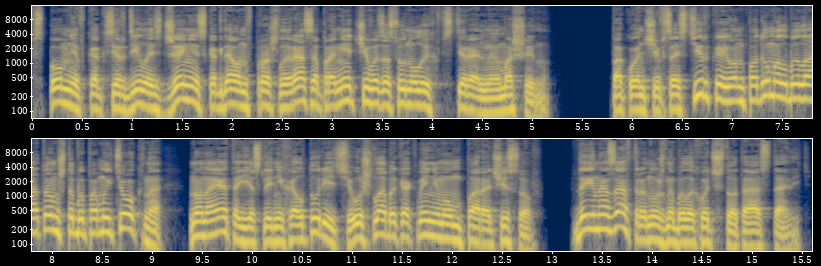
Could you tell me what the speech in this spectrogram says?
вспомнив, как сердилась Дженнис, когда он в прошлый раз опрометчиво засунул их в стиральную машину. Покончив со стиркой, он подумал было о том, чтобы помыть окна, но на это, если не халтурить, ушла бы как минимум пара часов. Да и на завтра нужно было хоть что-то оставить.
